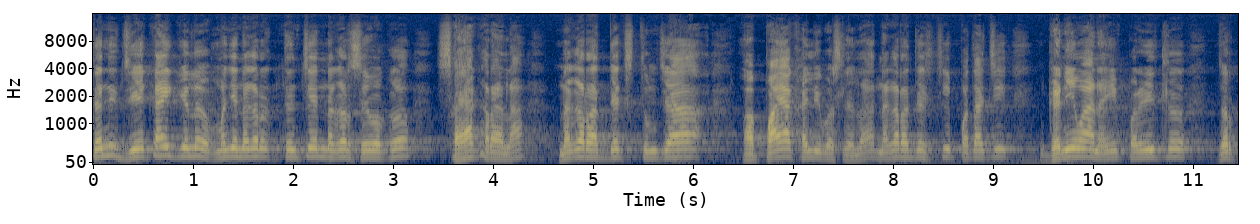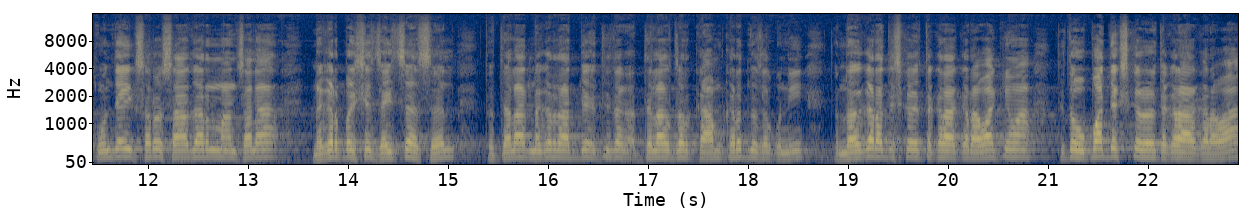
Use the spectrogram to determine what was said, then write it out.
त्यांनी जे काही केलं म्हणजे नगर त्यांचे नगरसेवक सह्या करायला नगराध्यक्ष तुमच्या पायाखाली बसलेला नगराध्यक्षची पदाची गणिवा नाही परळीतलं जर कोणत्याही सर्वसाधारण माणसाला नगरपरिषद जायचं असेल तर त्याला नगराध्यक्ष तिथं त्याला जर काम करत नसेल कोणी तर नगराध्यक्षकडे तक्रार करावा किंवा तिथं उपाध्यक्षकडे तक्रार करावा.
